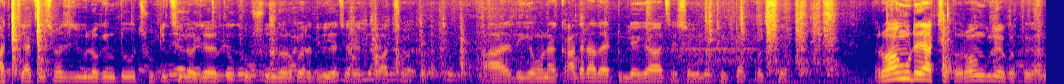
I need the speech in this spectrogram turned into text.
আর চাচিস ফাচিসগুলো কিন্তু ছুটি ছিল যেহেতু খুব সুন্দর করে ধুয়েছে, দেখতে পাচ্ছ। আর এদিকে মনে হয় কাদা টাদা একটু লেগে আছে, সেগুলো ঠিকঠাক করছে। রং উঠে যাচ্ছে তো, রংগুলো করতে গেল।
